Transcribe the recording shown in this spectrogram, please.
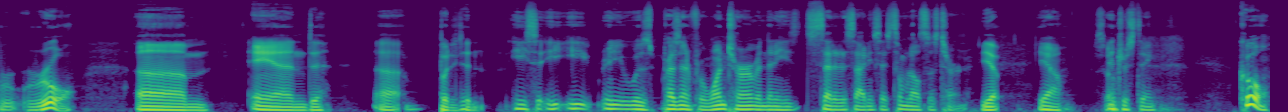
r- rule, um, and uh, but he didn't. He, sa- he he he was president for one term, and then he set it aside. And he said someone else's turn. Yep. Yeah. So Interesting. Cool.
